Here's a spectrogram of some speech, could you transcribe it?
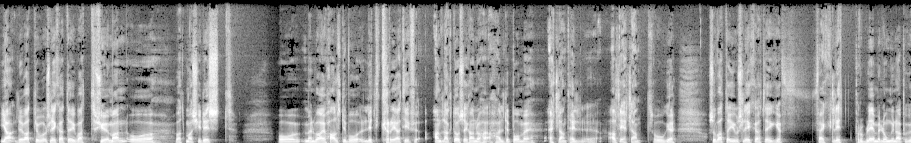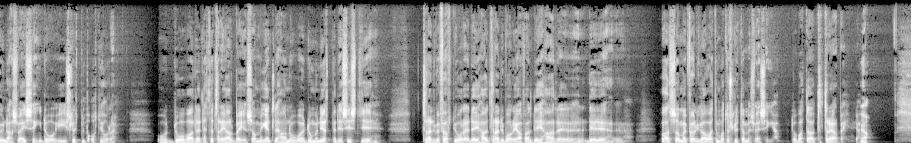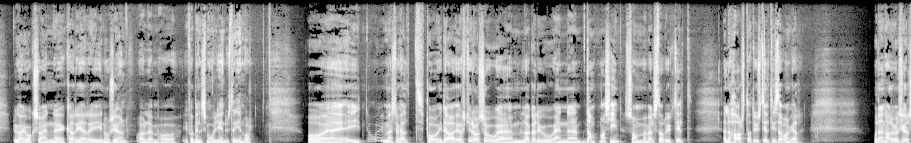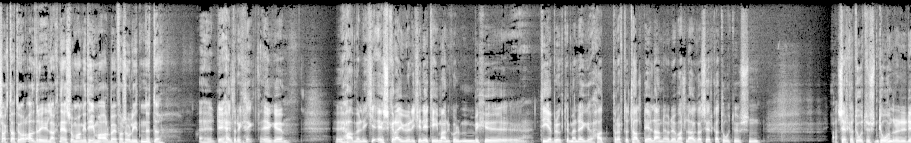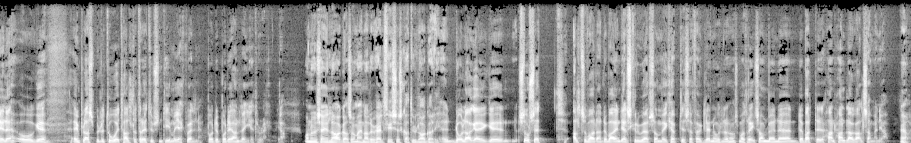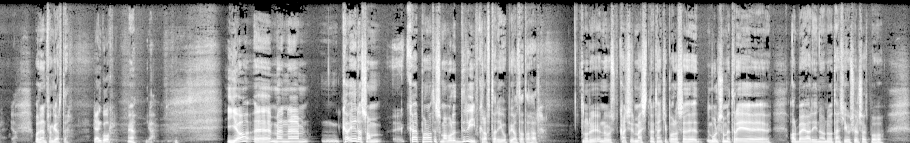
Ja, det ble jo slik at jeg ble sjømann og ble maskinist. Og, men var jo alltid vært litt kreativ anlagt, så jeg har nå holdt på med et eller annet, alltid et eller annet. Og så ble det jo slik at jeg fikk litt problemer med lungene pga. sveising da i slutten på 80-året. Og da var det dette trearbeidet som egentlig har nå dominert med de siste 30-40 år. De har 30 år iallfall. De har eh, Det var som en følge av at de måtte slutte med sveising. Ja. Da ble det trearbeid. Ja. ja. Du har jo også en eh, karriere i Nordsjøen i forbindelse med oljeindustrien vår. Og eh, i, mens du holdt på i det yrket, så um, laga du jo en dampmaskin som vel står utstilt, eller har stått utstilt i Stavanger. Og den har du vel sjøl sagt at du har aldri lagt ned så mange timer arbeid for så liten nytte? Eh, det er helt riktig. Jeg, eh, jeg, ikke, jeg skrev vel ikke ned timene hvor mye eh, tid jeg brukte, men jeg har prøvd å talt delene, og det ble laga ca. 2000 Ca. 2200 deler, og en plass mellom 2500 og 3000 timer gikk vel på på det anlegget, tror jeg. Ja. Og når du sier lager, så mener du helt fysisk at du lager de? Eh, da lager jeg eh, stort sett alt som var der. Det var en del skruer som jeg kjøpte, selvfølgelig, noe småtteri, sånn, men det ble, han, han laga alt sammen, ja. ja. ja. Og den fungerte? Den går. Ja. ja. ja men hva er det som hva er på en måte som har vært drivkrafta di oppi alt dette her? Når du, når, kanskje mest når jeg tenker på disse voldsomme trearbeidene dine, og da tenker jeg jo selvsagt på,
